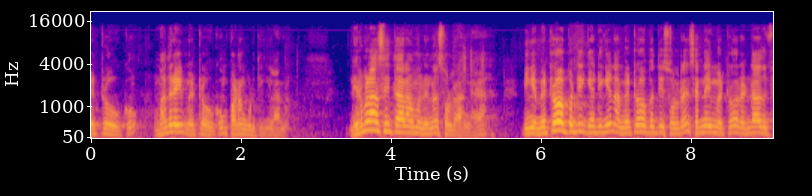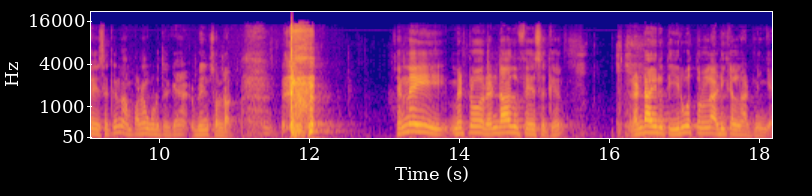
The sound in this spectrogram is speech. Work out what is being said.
மெட்ரோவுக்கும் மதுரை மெட்ரோவுக்கும் பணம் கொடுத்தீங்களான்னு. நிர்மலா சீதாராமன் என்ன சொல்கிறாங்க நீங்கள் மெட்ரோவை பற்றி கேட்டீங்க நான் மெட்ரோவை பற்றி சொல்கிறேன் சென்னை மெட்ரோ ரெண்டாவது ஃபேஸுக்கு நான் பணம் கொடுத்துருக்கேன் அப்படின்னு சொல்கிறாங்க சென்னை மெட்ரோ ரெண்டாவது ஃபேஸுக்கு ரெண்டாயிரத்தி இருபத்தொன்னில் அடிக்கல் நாட்டினீங்க.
